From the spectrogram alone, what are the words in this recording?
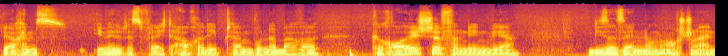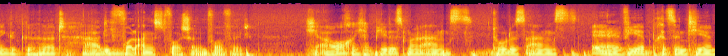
Joachims, ihr werdet es vielleicht auch erlebt haben, wunderbare Geräusche, von denen wir in dieser Sendung auch schon einige gehört haben. Hatte ich voll Angst vor schon im Vorfeld. Ich auch. Ich habe jedes Mal Angst, Todesangst. Äh, wir präsentieren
